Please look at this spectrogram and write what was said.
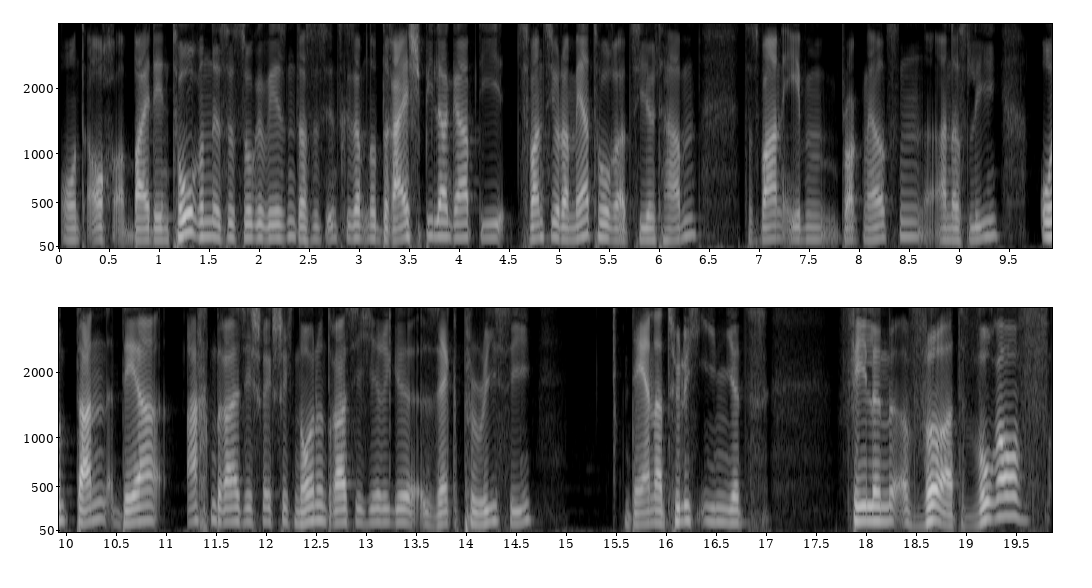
Und auch bei den Toren ist es so gewesen, dass es insgesamt nur drei Spieler gab, die 20 oder mehr Tore erzielt haben. Das waren eben Brock Nelson, Anders Lee und dann der 38-39-jährige Zach Parisi, der natürlich ihnen jetzt fehlen wird. Worauf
